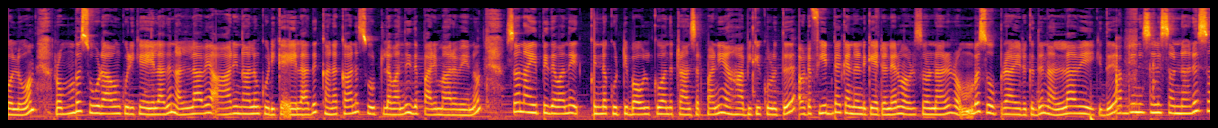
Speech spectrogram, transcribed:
கொள்ளுவோம். ரொம்ப சூடாகவும் குடிக்க இயலாது நல்லாவே ஆறினாலும் குடிக்க இயலாது. கணக்கான சூட்டில் வந்து இது பரிமாற வேணும். ஸோ நான் இப்போ இதை வந்து சின்ன குட்டி பவுலுக்கு வந்து ட்ரான்ஸ்ஃபர் பண்ணி என் ஹாபிக்கு கொடுத்து அவர்கிட்ட ஃபீட்பேக் என்னென்னு கேட்ட நேரம் அவர் சொன்னார் ரொம்ப சூப்பராக இருக்குது நல்லாவே இருக்குது அப்படின்னு சொல்லி சொன்னார். ஸோ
